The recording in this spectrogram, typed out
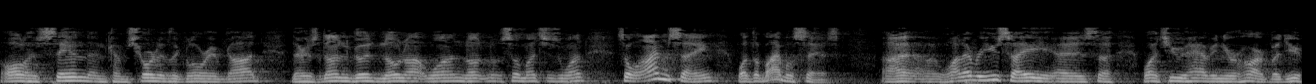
"All have sinned and come short of the glory of God. There is none good, no, not one, not so much as one." So I'm saying what the Bible says. Uh, whatever you say is uh, what you have in your heart, but you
